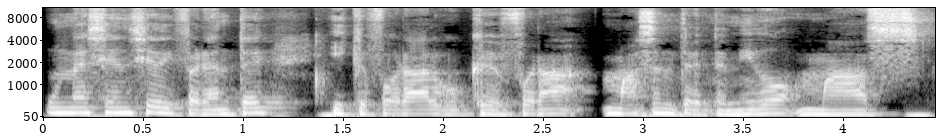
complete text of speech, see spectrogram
una esencia diferente y que fuera algo que fuera más entretenido, más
